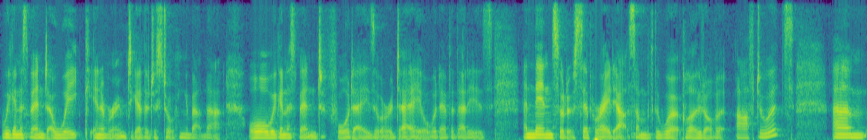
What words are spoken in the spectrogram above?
We're going to spend a week in a room together just talking about that. Or we're going to spend four days or a day or whatever that is and then sort of separate out some of the workload of it afterwards. Um,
